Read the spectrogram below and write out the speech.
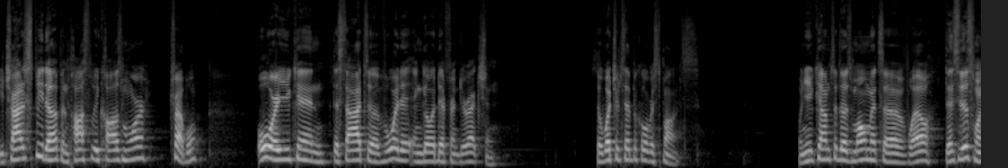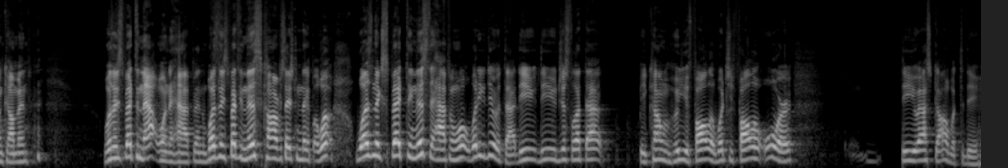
you try to speed up and possibly cause more trouble. Or you can decide to avoid it and go a different direction. So, what's your typical response? When you come to those moments of, well, didn't see this one coming, Wasn't expecting that one to happen. Wasn't expecting this conversation to happen. What, wasn't expecting this to happen. What, what do you do with that? Do you, do you just let that become who you follow, what you follow, or do you ask God what to do?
